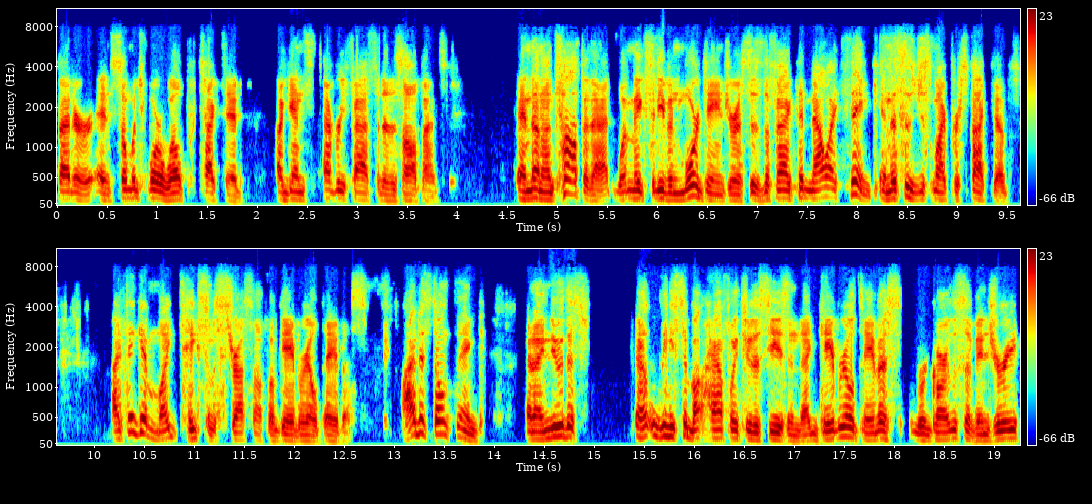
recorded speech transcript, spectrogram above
better and so much more well protected against every facet of this offense. And then on top of that, what makes it even more dangerous is the fact that now I think, and this is just my perspective, I think it might take some stress off of Gabriel Davis. I just don't think, and I knew this at least about halfway through the season, that Gabriel Davis, regardless of injury,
